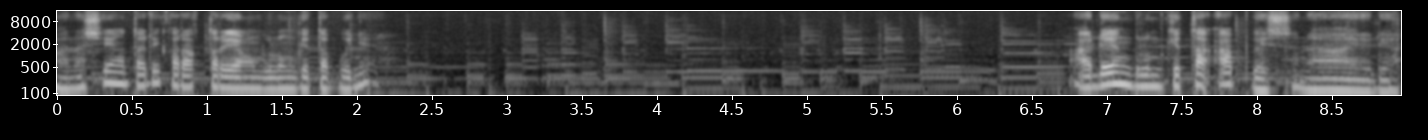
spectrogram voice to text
mana sih yang tadi karakter yang belum kita punya? Ada yang belum kita up guys. Nah ini dia.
